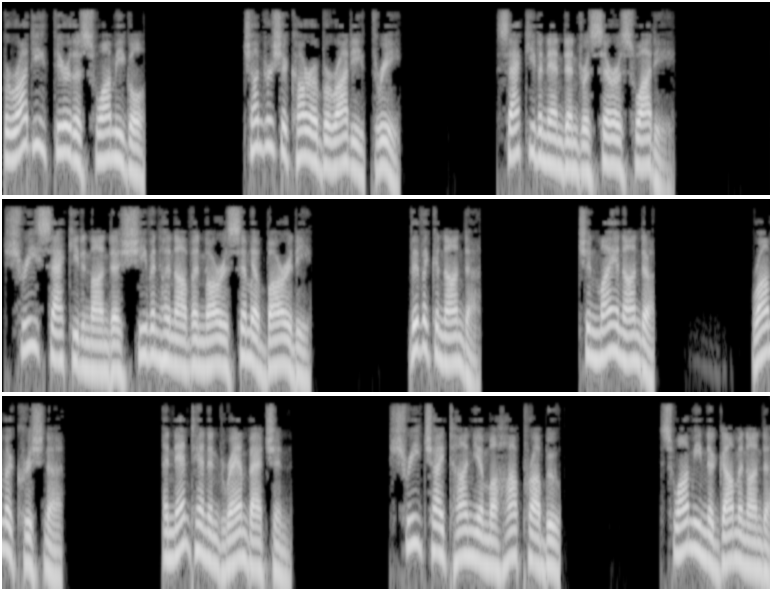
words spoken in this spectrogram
Bharati Tirtha Swamigal Chandrasekhara Bharati 3 Satchidanandendra Saraswati Sri Sacchidananda Shivabhinava Narasimha Bharati Vivekananda Chinmayananda Ramakrishna Anantanand Rambachan Sri Chaitanya Mahaprabhu Swami Nagamananda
